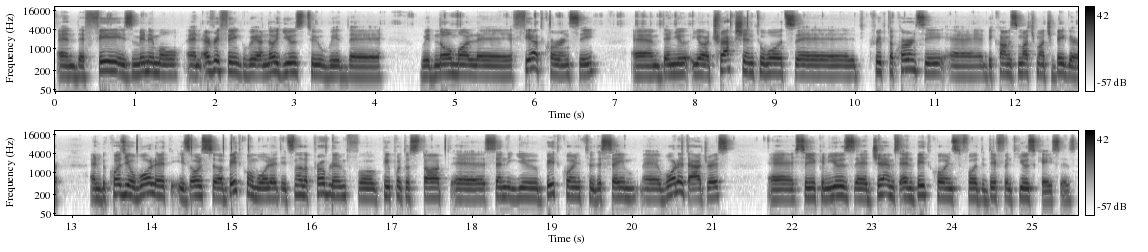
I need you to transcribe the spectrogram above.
and the fee is minimal, and everything we are not used to with the with normal uh, fiat currency um, then you, your attraction towards uh, cryptocurrency uh, becomes much, much bigger. And because your wallet is also a Bitcoin wallet, it's not a problem for people to start uh, sending you Bitcoin to the same uh, wallet address. Uh, so you can use uh, gems and Bitcoins for the different use cases.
